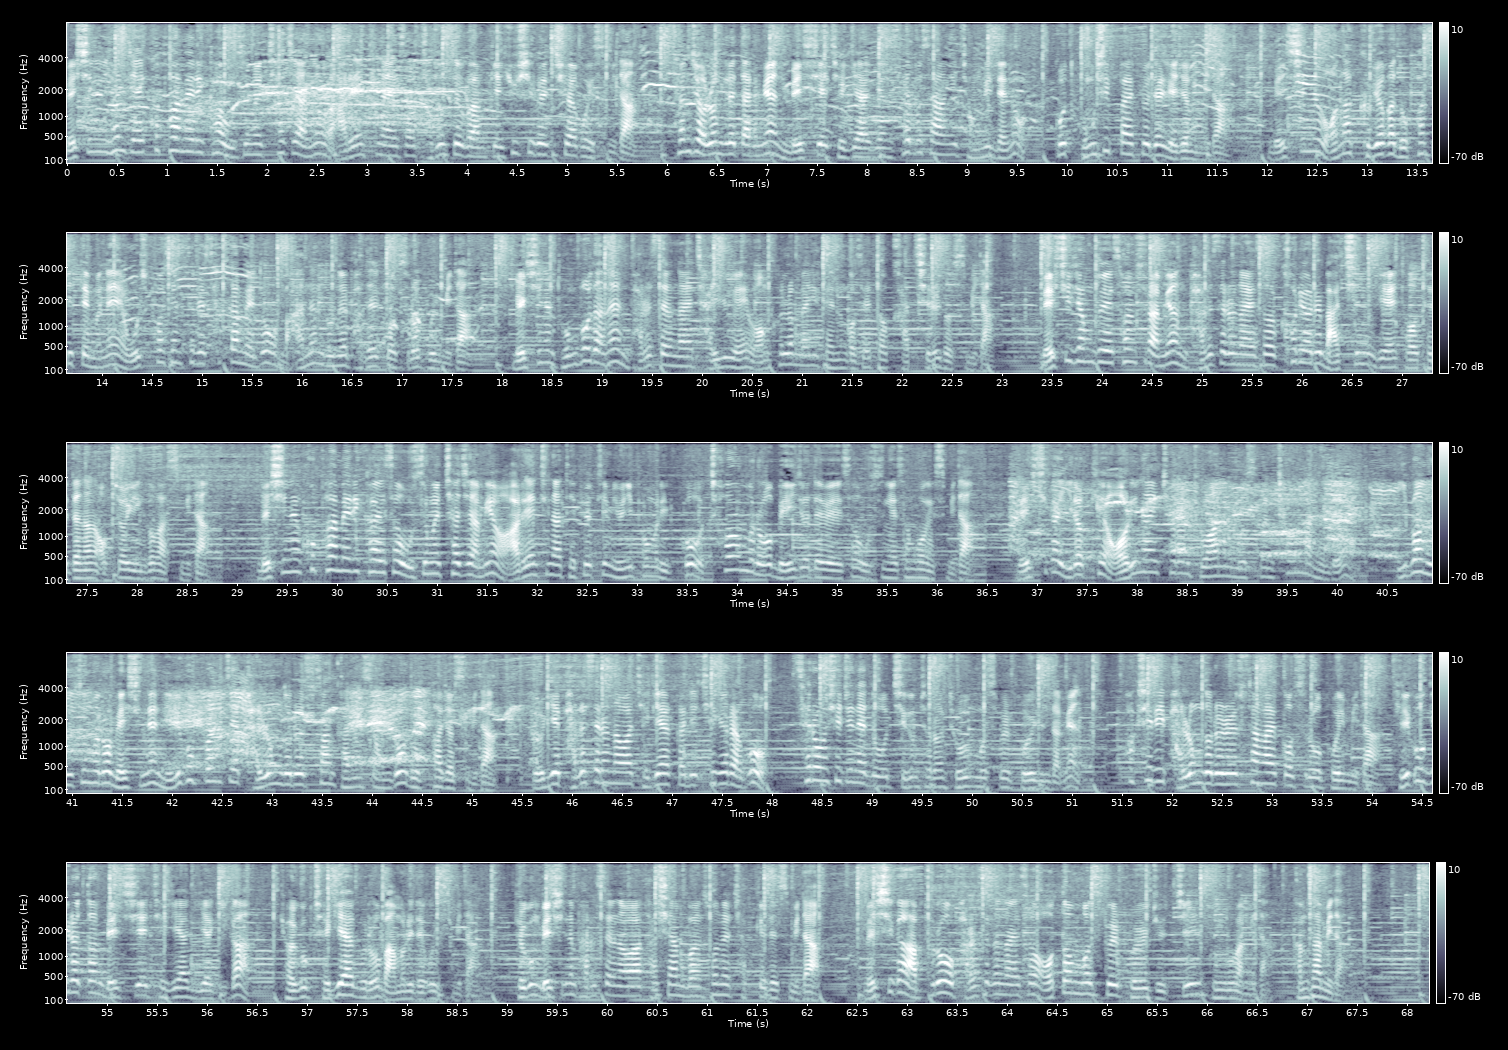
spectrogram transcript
메시는 현재 코파 아메리카 우승을 차지한 후 아르헨티나에서 가족들과 함께 휴식을 취하고 있습니다. 현지 언론들에 따르면 메시의 재계약은 세부 사항이 정리된 후 곧 공식 발표될 예정입니다. 메시는 워낙 급여가 높았기 때문에 50%를 삭감해도 많은 돈을 받을 것으로 보입니다. 메시는 돈보다는 바르셀로나의 잔류에 원클럽맨이 되는 것에 더 가치를 뒀습니다. 메시 정도의 선수라면 바르셀로나에서 커리어를 마치는 게 더 대단한 업적인 것 같습니다. 메시는 코파 아메리카에서 우승을 차지하며 아르헨티나 대표팀 유니폼을 입고 처음으로 메이저 대회에서 우승에 성공했습니다. 메시가 이렇게 어린아이처럼 좋아하는 모습은 처음 봤는데요. 이번 우승으로 메시는 일곱 번째 발롱도르 수상 가능성도 높아졌습니다. 여기에 바르셀로나와 재계약까지 체결하고 새로운 시즌에도 지금처럼 좋은 모습을 보여준다면 확실히 발롱도르를 수상할 것으로 보입니다. 길고 길었던 메시의 재계약 이야기가 결국 재계약으로 마무리되고 있습니다. 결국 메시는 바르셀로나와 다시 한번 손을 잡게 됐습니다. 메시가 앞으로 바르셀로나에서 어떤 모습을 보여줄지 궁금합니다. 감사합니다.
